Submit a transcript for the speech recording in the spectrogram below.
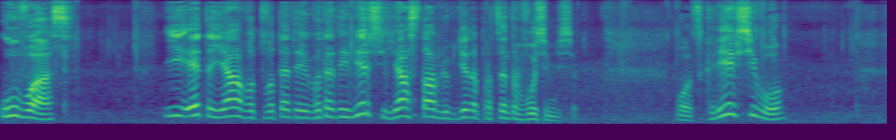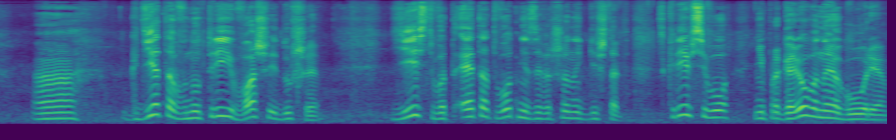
у вас, и это я вот, вот, этой, вот этой версии я ставлю где-то процентов 80. Вот, скорее всего, э, где-то внутри вашей души есть вот этот вот незавершенный гештальт. Скорее всего, непрогореванное горе,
